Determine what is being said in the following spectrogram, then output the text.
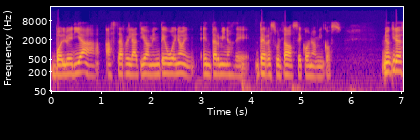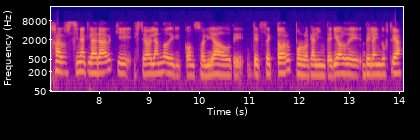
volvería a, ser relativamente bueno en, términos de resultados económicos. No quiero dejar sin aclarar que estoy hablando del consolidado del sector, por lo que al interior de, la industria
